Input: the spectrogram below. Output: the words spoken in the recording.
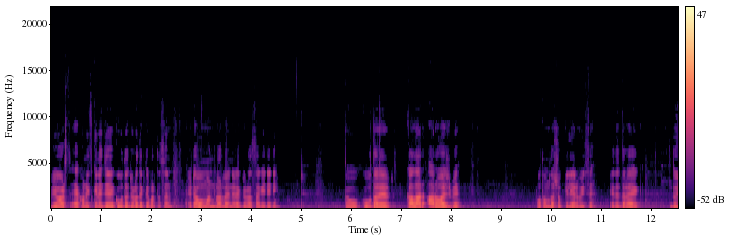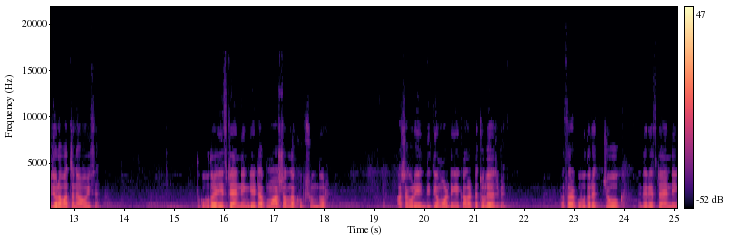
ভিউয়ার্স এখন স্ক্রিনে যে কবুতর জোড়া দেখতে পারতেছেন, এটাও ওমান ব্লার লাইনের এক জোড়া সাগিট এটি। তো কবুতরের কালার আরও আসবে। প্রথম দশক ক্লিয়ার হয়েছে এদের দ্বারা এক, দুই জোড়া বাচ্চা নেওয়া হয়েছে তো কবুতরের স্ট্যান্ডিং গেট আপ মার্শাল্লাহ খুব সুন্দর। আশা করি দ্বিতীয় মল্টিংয়ে কালারটা চলে আসবে। তাছাড়া কবুতরের চোখ, এদের স্ট্যান্ডিং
